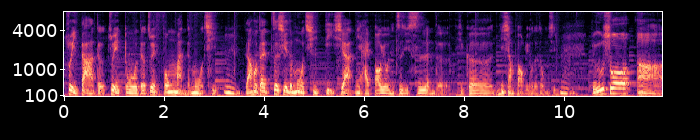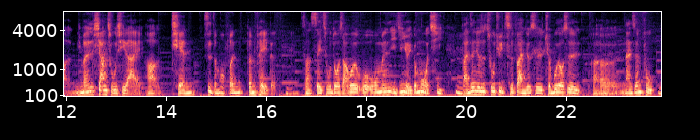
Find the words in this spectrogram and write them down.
最大的、最多的、最丰满的默契，嗯，然后在这些的默契底下，你还保有你自己私人的一个你想保留的东西，嗯，比如说啊、呃，你们相处起来啊、呃，钱是怎么分分配的，嗯，是谁出多少，或者我我们已经有一个默契，嗯、反正就是出去吃饭就是全部都是呃、嗯、男生付，嗯。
